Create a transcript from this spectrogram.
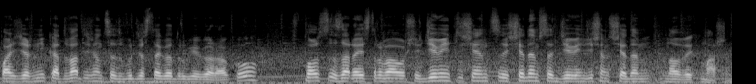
października 2022 roku w Polsce zarejestrowało się 9797 nowych maszyn.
